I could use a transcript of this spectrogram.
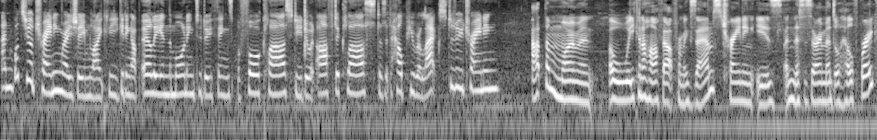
And what's your training regime like? Are you getting up early in the morning to do things before class? Do you do it after class? Does it help you relax to do training? At the moment, a week and a half out from exams, training is a necessary mental health break,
